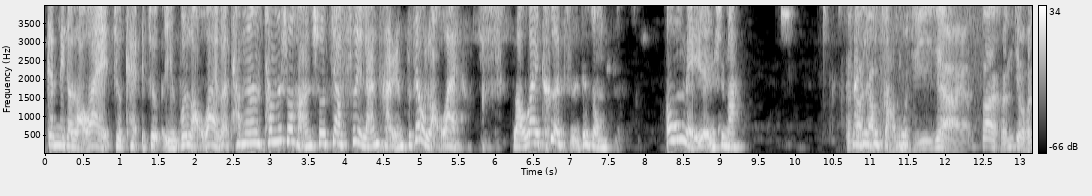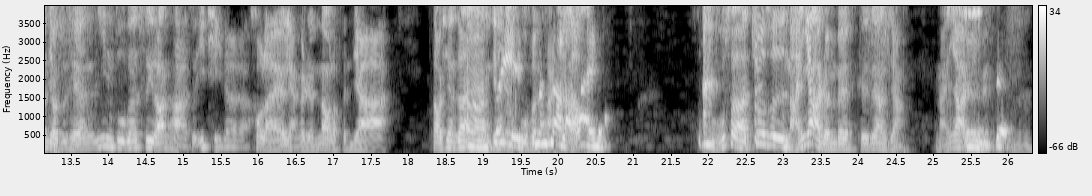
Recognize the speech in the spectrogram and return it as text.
跟那个老外就开就也不是老外吧，他们他们说好像说叫斯里兰卡人不叫老外，老外特指这种欧美人是吗？跟大家那就去找普及一下呀，在很久很久之前，印度跟斯里兰卡是一起的，后来两个人闹了分家，到现在嗯，中间的部分不能叫。老外是？不是啊，就是南亚人呗，可以这样讲，南亚人嗯。对嗯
